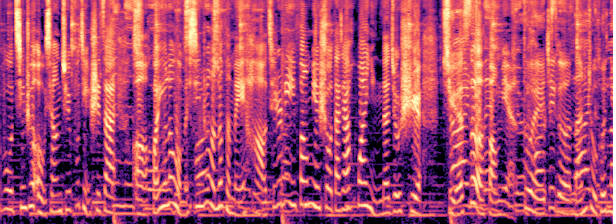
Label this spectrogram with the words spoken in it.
这部青春偶像剧不仅是在呃还原了我们心中的那份美好，其实另一方面受大家欢迎的就是角色方面。对这个男主和女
